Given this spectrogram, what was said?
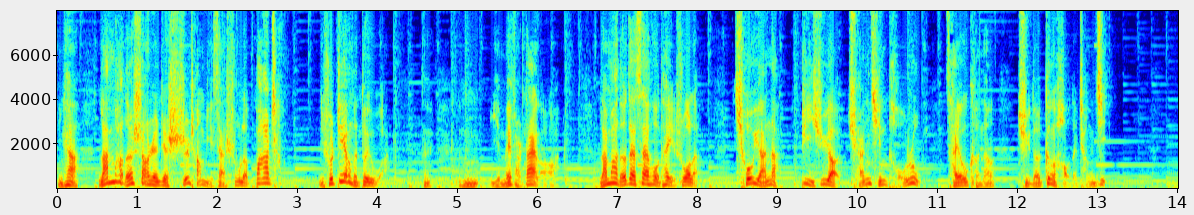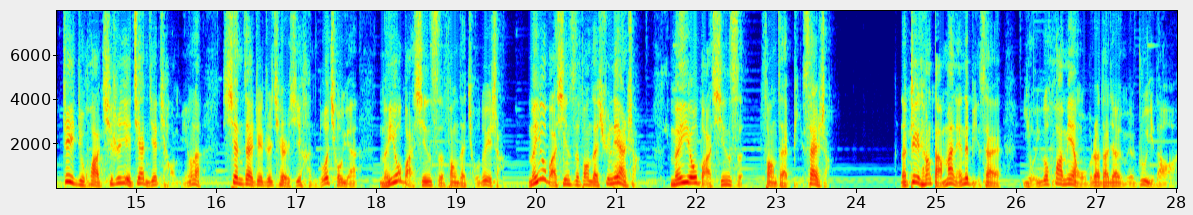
你看啊，兰帕德上任这十场比赛输了八场，你说这样的队伍啊，嗯嗯也没法带了啊。兰帕德在赛后他也说了，球员呢必须要全情投入，才有可能取得更好的成绩。这句话其实也间接挑明了，现在这支切尔西很多球员没有把心思放在球队上，没有把心思放在训练上，没有把心思放在比赛上。那这场打曼联的比赛有一个画面，我不知道大家有没有注意到啊？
